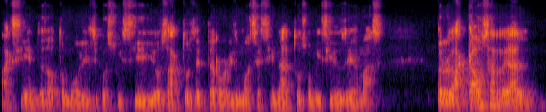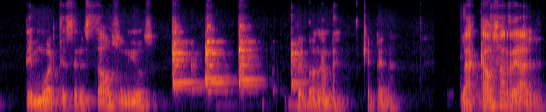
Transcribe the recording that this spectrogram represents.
accidentes automovilísticos, suicidios, actos de terrorismo, asesinatos, homicidios y demás. Pero la causa real de muertes en Estados Unidos, perdóname, qué pena, la causa real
